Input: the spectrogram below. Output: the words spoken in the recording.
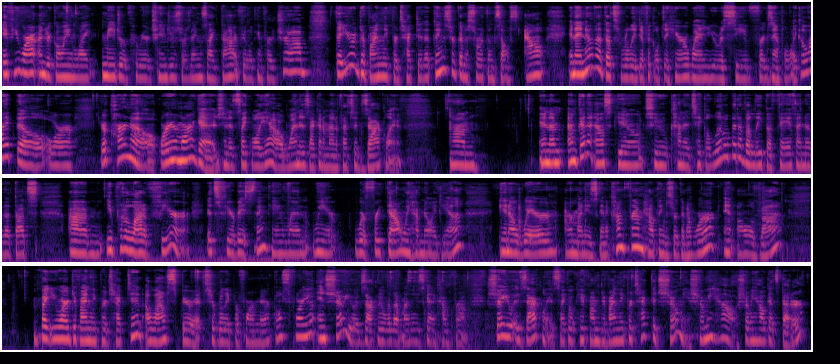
if you are undergoing like major career changes or things like that, if you're looking for a job, that you're divinely protected, that things are going to sort themselves out. And I know that that's really difficult to hear when you receive, for example, like a light bill or your car note or your mortgage. And it's like, well, yeah, when is that going to manifest exactly? Um, and I'm, I'm going to ask you to kind of take a little bit of a leap of faith. I know that that's, um, you put a lot of fear. It's fear-based thinking when we're, we're freaked out. We have no idea, you know, where our money is going to come from, how things are going to work and all of that but you are divinely protected. Allow spirit to really perform miracles for you and show you exactly where that money is going to come from. Show you exactly. It's like, okay, if I'm divinely protected, show me. Show me how. Show me how it gets better.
